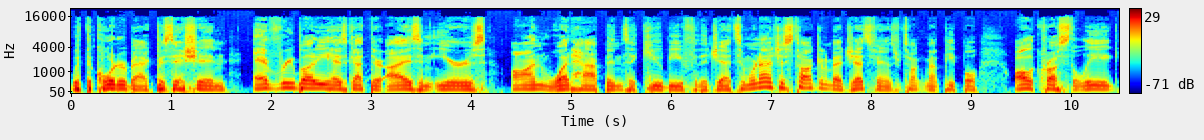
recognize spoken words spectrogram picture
with the quarterback position. Everybody has got their eyes and ears on what happens at QB for the Jets. And we're not just talking about Jets fans, we're talking about people all across the league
